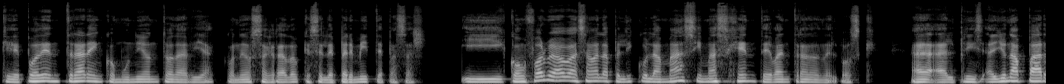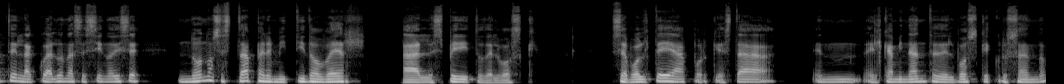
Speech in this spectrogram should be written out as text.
que puede entrar en comunión todavía con el sagrado que se le permite pasar. Y conforme va avanzando la película, más y más gente va entrando en el bosque. Hay una parte en la cual un asesino dice, no nos está permitido ver al espíritu del bosque. Se voltea porque está en el caminante del bosque cruzando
